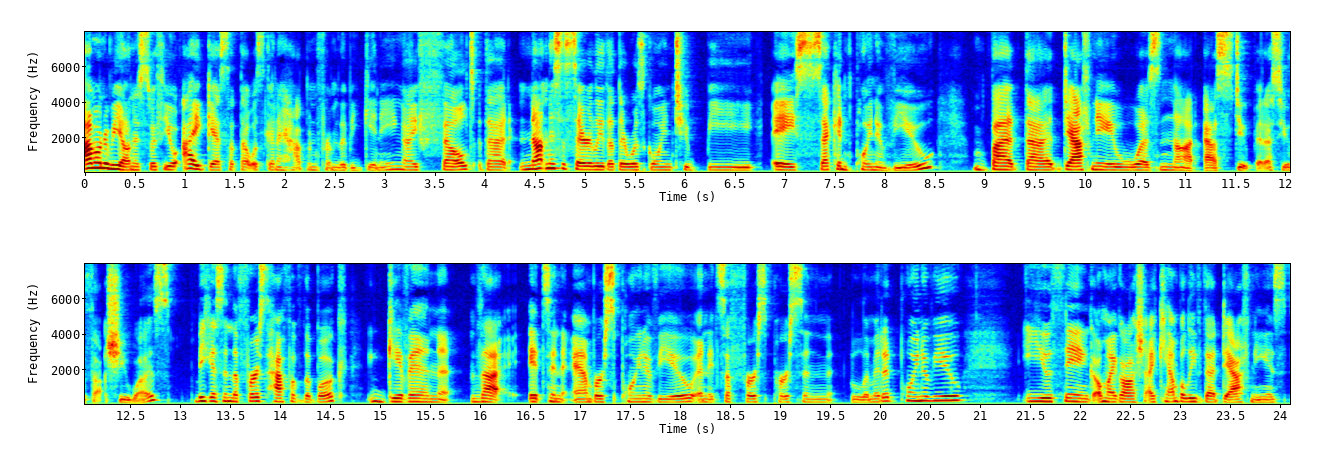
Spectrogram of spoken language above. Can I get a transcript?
I'm going to be honest with you. I guess that that was going to happen from the beginning. I felt that not necessarily that there was going to be a second point of view, but that Daphne was not as stupid as you thought she was. Because in the first half of the book, given that it's in Amber's point of view and it's a first person limited point of view, you think, oh my gosh, I can't believe that Daphne is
